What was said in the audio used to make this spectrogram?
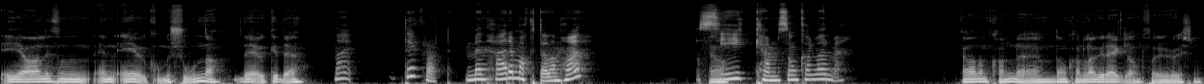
Ja, liksom en EU-kommisjon, da. Det er jo ikke det. Det er klart. Men her er makta de har. Å si hvem som kan være med. Ja, de kan det. De kan lage reglene for Eurovision.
